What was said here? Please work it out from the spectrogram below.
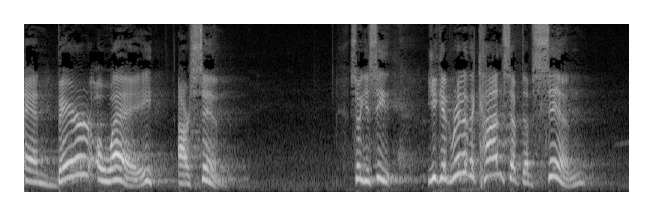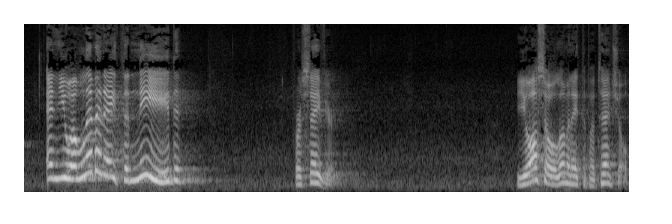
and bear away our sin. So you see, you get rid of the concept of sin and you eliminate the need for a Savior. You also eliminate the potential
